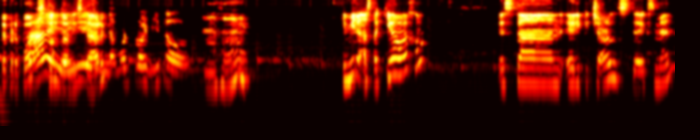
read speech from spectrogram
Pepper Potts con Tony Stark. El amor prohibido. Y mira, hasta aquí abajo están Eric y Charles de X-Men.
